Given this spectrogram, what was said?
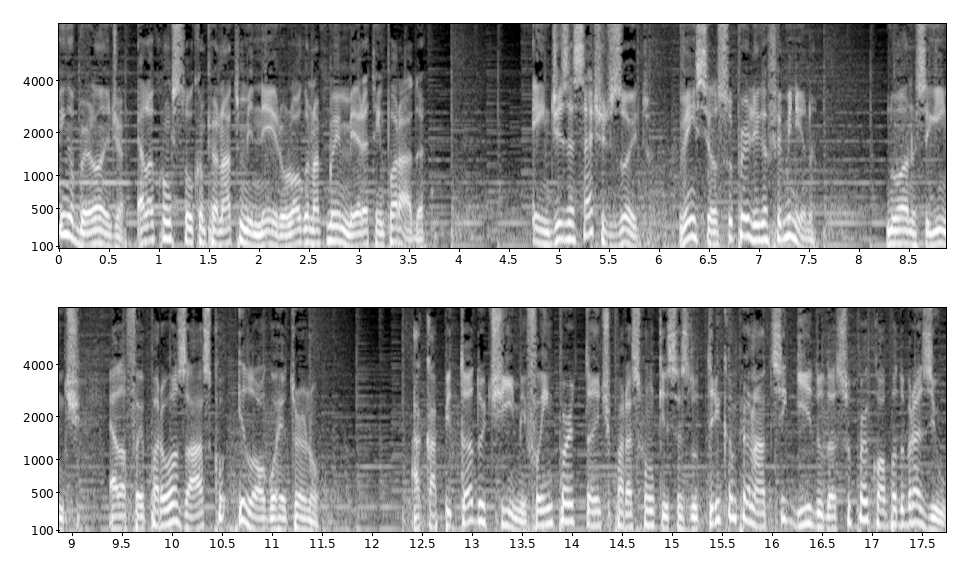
Em Uberlândia, ela conquistou o Campeonato Mineiro logo na primeira temporada. Em 17 e 18, venceu a Superliga Feminina. No ano seguinte, ela foi para o Osasco e logo retornou. A capitã do time foi importante para as conquistas do tricampeonato seguido da Supercopa do Brasil,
